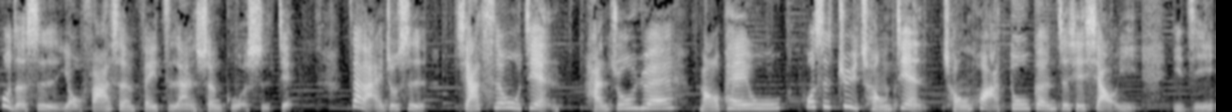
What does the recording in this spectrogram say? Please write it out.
或者是有发生非自然身故的事件。再来就是瑕疵物件。含租约、毛坯屋，或是巨重建、重划、都更这些效益，以及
